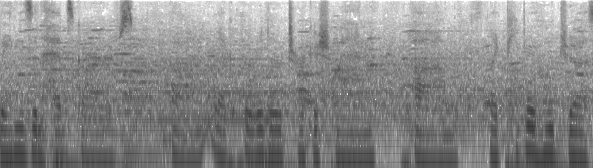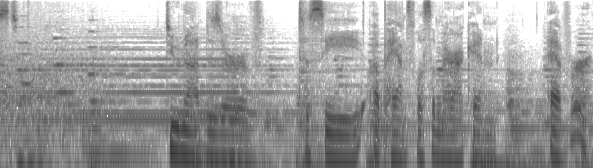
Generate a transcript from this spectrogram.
Ladies in headscarves, um, like older Turkish men, um, like people who just do not deserve to see a pantsless American ever.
